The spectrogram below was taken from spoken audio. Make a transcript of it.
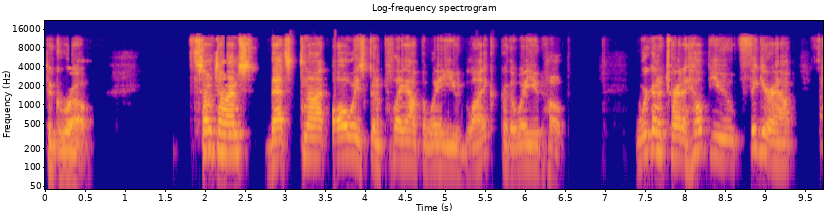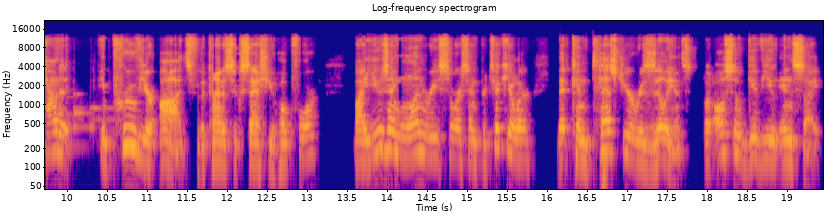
to grow. Sometimes that's not always going to play out the way you'd like or the way you'd hope. We're going to try to help you figure out how to improve your odds for the kind of success you hope for by using one resource in particular that can test your resilience, but also give you insight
